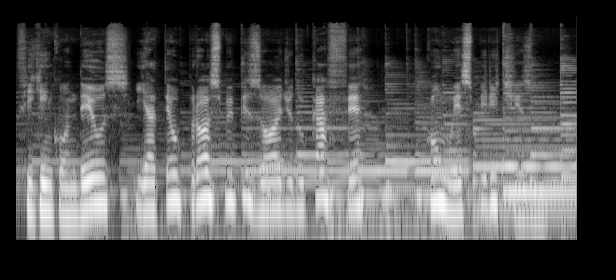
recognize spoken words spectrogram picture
Fiquem com Deus e até o próximo episódio do Café com o Espiritismo.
